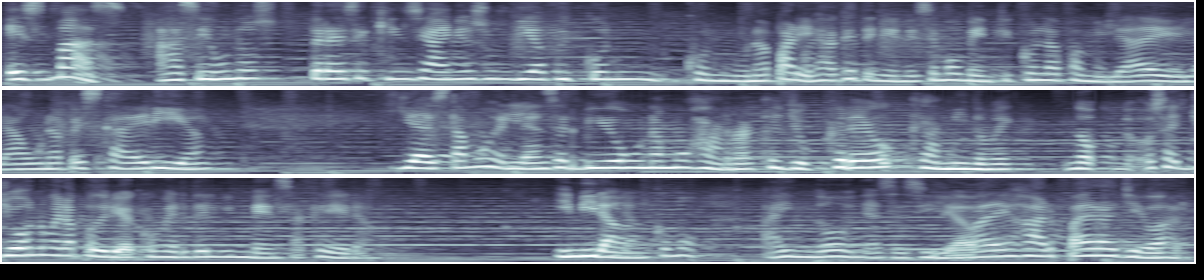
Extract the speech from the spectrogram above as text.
Es más, hace unos 13, 15 años un día fui con, con una pareja que tenía en ese momento y con la familia de él a una pescadería y a esta mujer le han servido una mojarra que yo creo que a mí no me, no, o sea, yo no me la podría comer de lo inmensa que era Y miraban como, ay no, doña Cecilia va a dejar para llevar.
